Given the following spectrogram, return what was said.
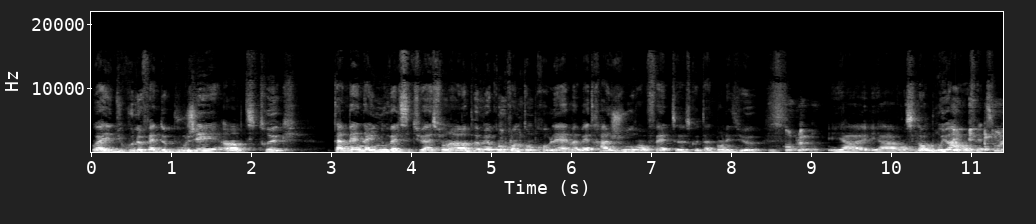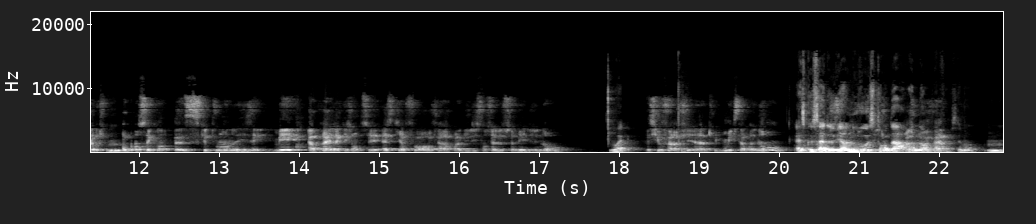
Ouais, et du coup, le fait de bouger un petit truc, t'amène à une nouvelle situation, à un peu mieux comprendre ton problème, à mettre à jour en fait euh, ce que tu as devant les yeux. Complètement. Et à, et à avancer dans le brouillard en fait. Le, mm. c'est euh, ce que tout le monde disait. Mais après, la question c'est est-ce qu'il faut refaire après du distanciel de sommet Non. Ouais. Est-ce qu'il faut faire un, truc mixte après? Non. Est-ce que ça devient un nouveau standard? Non, pas forcément. Mm.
